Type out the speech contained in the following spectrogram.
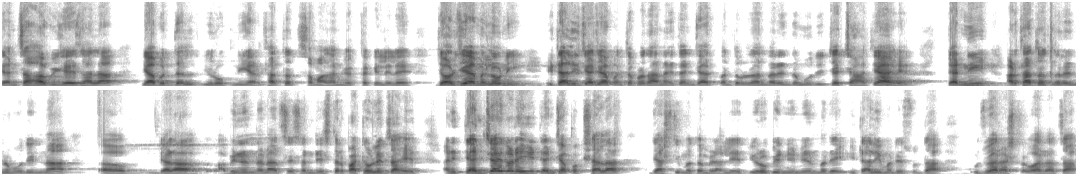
त्यांचा हा विजय झाला. याबद्दल युरोपनी अर्थातच समाधान व्यक्त केलेलं आहे. जॉर्जिया मेलोनी इटालीच्या ज्या पंतप्रधान आहेत त्यांच्या पंतप्रधान नरेंद्र मोदींच्या चाहत्या आहेत त्यांनी अर्थातच नरेंद्र मोदींना ज्याला अभिनंदनाचे संदेश तर पाठवलेच आहेत आणि त्यांच्याकडेही त्यांच्या पक्षाला जास्ती मतं मिळाली आहेत. युरोपियन युनियनमध्ये इटालीमध्ये सुद्धा उजव्या राष्ट्रवादाचा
